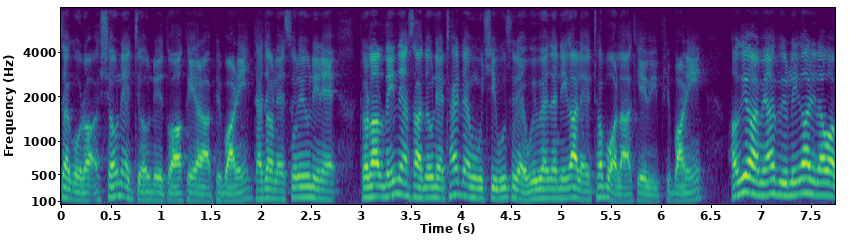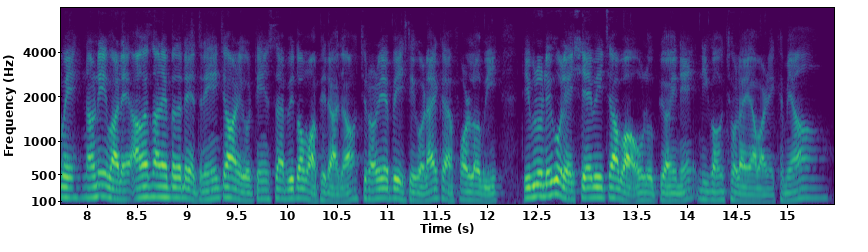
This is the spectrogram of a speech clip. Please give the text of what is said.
ဆက်ကိုတော့အရှုံးနဲ့ကြုံနေသွားခဲ့ရတာဖြစ်ပါတယ်ဒါကြောင့်လည်းဆိုလင်းဦးအနေနဲ့ဒေါ်လာ3သိန်းတန်စာချုပ်နဲ့ထိုက်တန်မှုရှိဘူးဆိုတဲ့ဝေဖန်သံတွေကလည်းထွက်ပေါ်လာခဲ့ပြီးဖြစ်ပါတယ်ဟုတ်ကဲ့ပါများဗီဒီယိုလေးကဒီလောက်ပါပဲနောက်နေ့မှာလည်းအားကစားနဲ့ပတ်သက်တဲ့သတင်းကြောင်းတွေကိုတင်ဆက်ပေးသွားမှာဖြစ်တာကြောင့်ကျွန်တော်တို့ရဲ့ page လေးကို like and follow လုပ်ပြီးဒီဗီဒီယိုလေးကိုလည်း share ပေးကြပါအောင်လို့ပြောရင်းနဲ့ညီကောင်းချုပ်လိုက်ရပါတယ်ခင်ဗျာ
